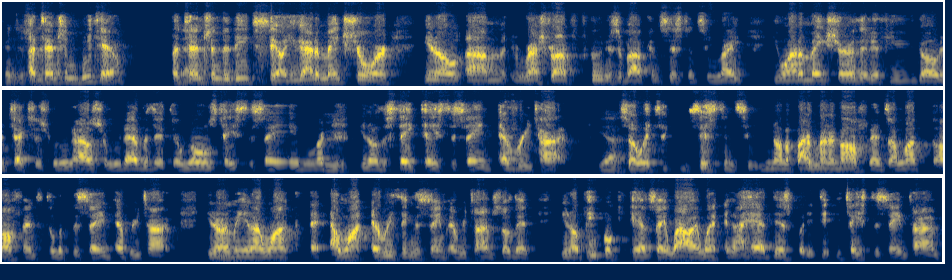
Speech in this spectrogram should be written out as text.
transition? Attention to detail. attention to detail. You got to make sure, you know, um, restaurant food is about consistency, right? You want to make sure that if you go to Texas Roadhouse or whatever, that the rolls taste the same or, Mm. you know, the steak tastes the same every time. Yeah. So it's a consistency. You know, if I run an offense, I want the offense to look the same every time. You know what I Mm. mean? I want I want everything the same every time so that, you know, people can't say, Wow, I went and I had this, but it didn't taste the same time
